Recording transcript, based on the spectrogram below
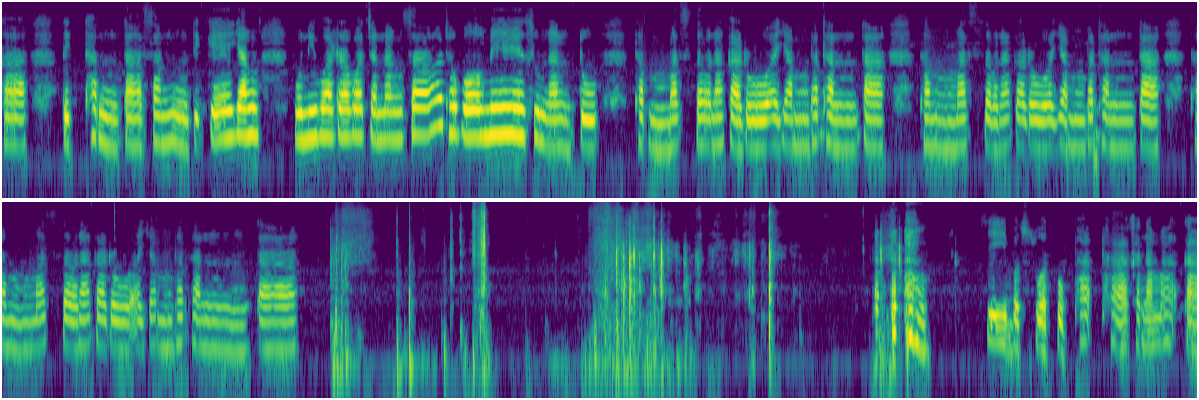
คา ติทันตาสันติเกยังมุนิวรวจนังสาทโวเมสุนันตุธรรมัสสวนการโรอยัมพัทันตาธรรมัสสวนการโรอยัมพัทันตาธรรมัสสวนการโรอยัมพัทันตาสี่บทสวดปุพพ ภาคณมกา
